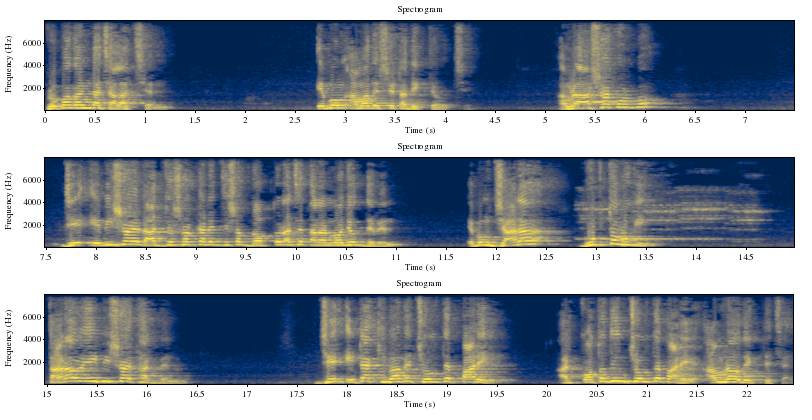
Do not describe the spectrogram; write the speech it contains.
প্রোপাগান্ডা চালাচ্ছেন এবং আমাদের সেটা দেখতে হচ্ছে। আমরা আশা করব যে এ বিষয়ে রাজ্য সরকারের যেসব দপ্তর আছে, তারা নজর দেবেন এবং যারা ভুক্তভোগী, তারাও এই বিষয়ে থাকবেন যে এটা কীভাবে চলতে পারে আর কতদিন চলতে পারে আমরাও দেখতে চাই।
